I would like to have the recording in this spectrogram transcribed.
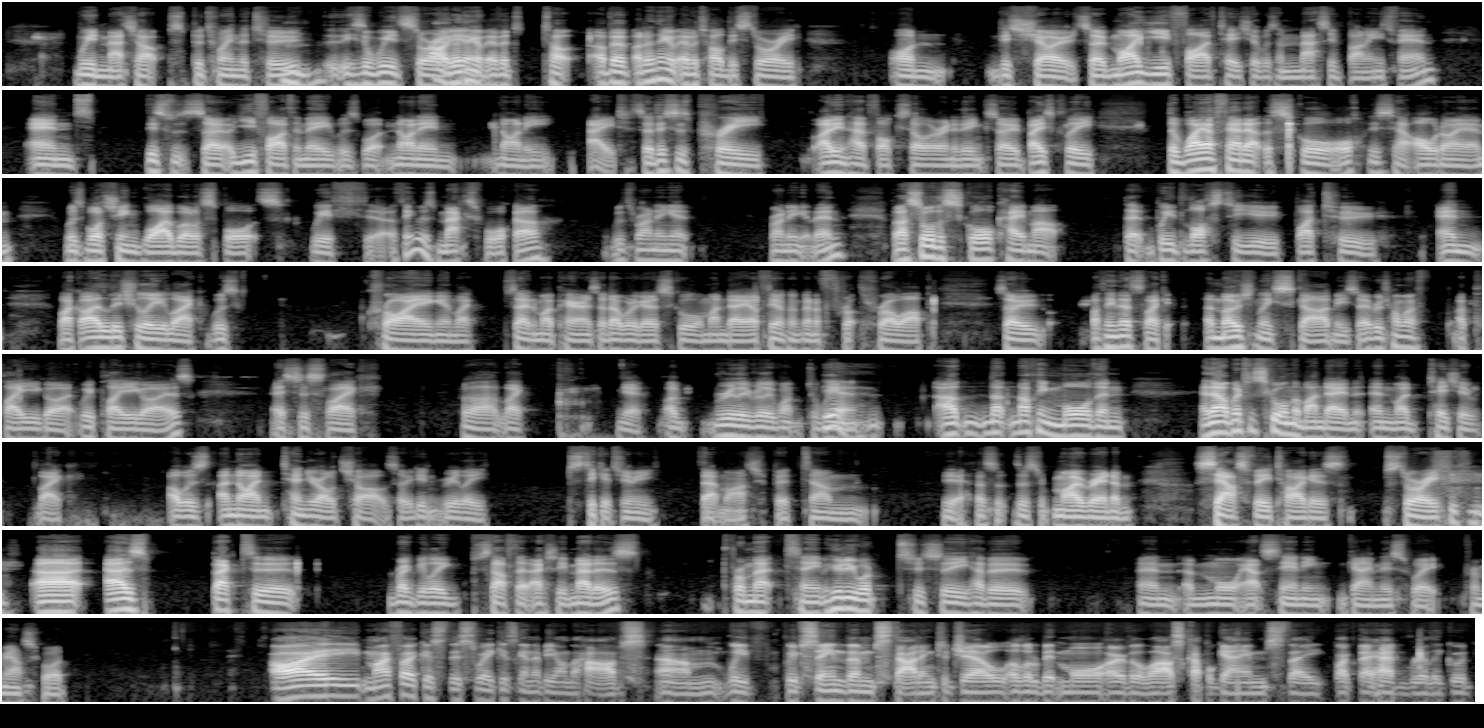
weird matchups between the two. It's a weird story. Oh, I don't yeah. think I've ever told. I don't think I've ever told this story on this show. So my year five teacher was a massive Bunnies fan, and this was so year five for me was what 1998. So this is pre. I didn't have Foxtel or anything. So basically, the way I found out the score. This is how old I am was watching Wide World of Sports with uh, I think it was Max Walker was running it running it then. But I saw the score came up that we'd lost to you by two. And like I literally like was crying and like saying to my parents, I don't want to go to school on Monday. I think I'm going to throw up. So I think that's like emotionally scarred me. So every time I, I play you guys, we play you guys, it's just like, uh, like, yeah, I really, really want to win. Yeah. Uh, no, nothing more than, and then I went to school on the Monday and, and my teacher, like, I was a nine, 10 year old child. So he didn't really stick it to me that much. But um, yeah, that's just my random South v Tigers story. uh, as back to rugby league stuff that actually matters from that team, who do you want to see have a and a more outstanding game this week from our squad? I my focus this week is going to be on the halves. Um, we've we've seen them starting to gel a little bit more over the last couple games. They like they had really good.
